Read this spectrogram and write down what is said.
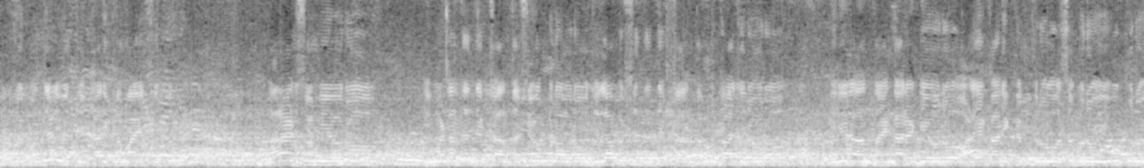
ಕೊಡಬೇಕು ಅಂತೇಳಿ ಇವತ್ತು ಈ ಕಾರ್ಯಕ್ರಮ ಆಯೋಜಿಸಿದ್ದು. ನಾರಾಯಣಸ್ವಾಮಿಯವರು, ಈ ಮಂಡಲದ ಅಧ್ಯಕ್ಷ ಅಂತ ಶಿವಪ್ಪನವರು ಜಿಲ್ಲಾ ಪರಿಷತ್ ಅಧ್ಯಕ್ಷ ಅಂತ ಮುನ್ರಾಜರವರು ಹಿರಿಯರ ಅಂತ ಹೆಂಗಾರೆಡ್ಡಿಯವರು ಹಳೆಯ ಕಾರ್ಯಕರ್ತರು ಹೊಸಬರು ಯುವಕರು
